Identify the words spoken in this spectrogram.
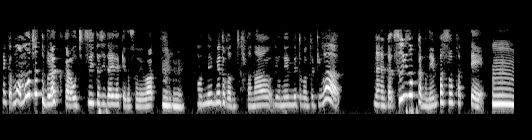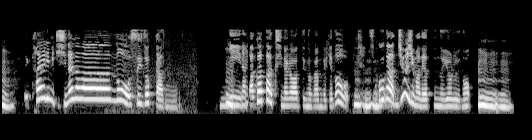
なんかもう、もうちょっとブラックから落ち着いた時代だけど、それは。うんうん。3年目とかの時かな ?4 年目とかの時は、なんか水族館の年パスを買って、うん。で帰り道品川の水族館に、なんかアクアパーク品川っていうのがあるんだけど、うんうん。そこが10時までやってんの、夜の。うんうん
